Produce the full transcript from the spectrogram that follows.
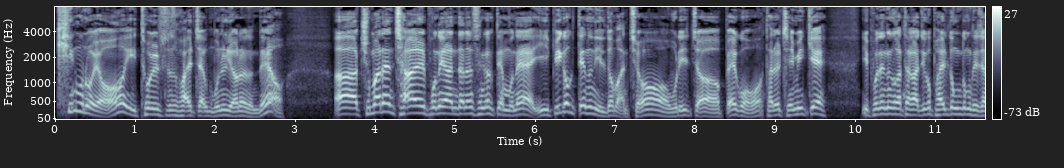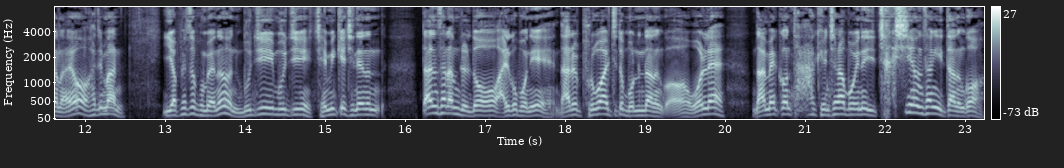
King으로요. 이 토요일 순서 활짝 문을 열었는데요. 아, 주말엔 잘 보내야 한다는 생각 때문에 이 삐걱대는 일도 많죠. 우리 저 빼고 다들 재밌게 이 보내는 것 같아가지고 발동동 되잖아요. 하지만 이 옆에서 보면은 무지무지 재밌게 지내는 딴 사람들도 알고 보니 나를 부러워할지도 모른다는 거. 원래 남의 건 다 괜찮아 보이는 이 착시 현상이 있다는 거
